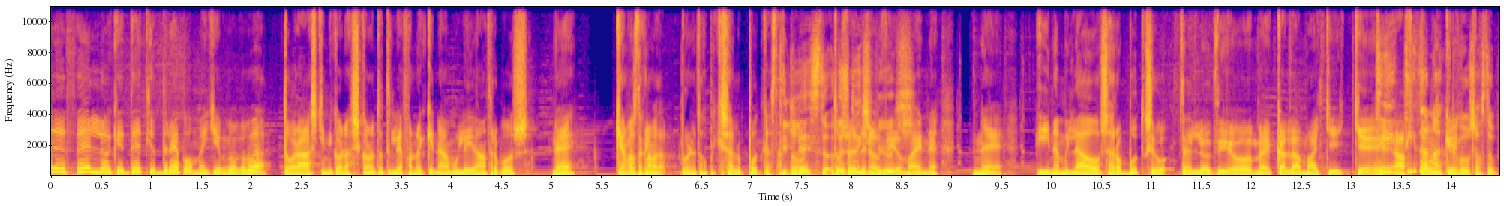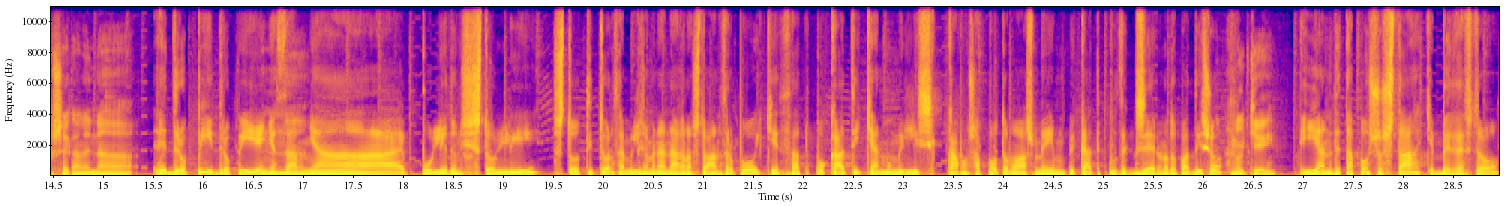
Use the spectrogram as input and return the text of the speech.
δεν θέλω και τέτοιο, ντρέπομαι και. μπλα, μπλα, μπλα. Τώρα σκηνικό να σηκώνω το τηλέφωνο και να μου λέει ο άνθρωπος, ναι, και να βάζω τα κλάματα. Μπορεί να το έχω πει και σε άλλο podcast Τι αυτό. λες, το- Τόσο δεν το έχεις έντονο πει, βίωμα είναι. Ναι. Ή να μιλάω σαν ρομπότ, ξέρω. Θέλω δύο με καλαμάκι και Τι, αυτό. τι ήταν και... ακριβώς αυτό που σου έκανε να. Ε, ντροπή, ντροπή. Ένιωθα Ναι. μια πολύ έντονη συστολή στο ότι τώρα θα μιλήσω με έναν άγνωστο άνθρωπο και θα του πω κάτι και αν μου μιλήσει κάπως απότομα, ας πούμε, ή μου πει κάτι που δεν ξέρω να το απαντήσω, Οκ. ή αν δεν τα πω σωστά και μπερδευτώ,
